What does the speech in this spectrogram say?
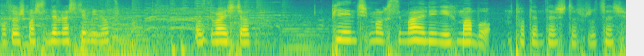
No to już masz 17 minut. To z 25 maksymalnie niech ma, bo potem też to wrzucać.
